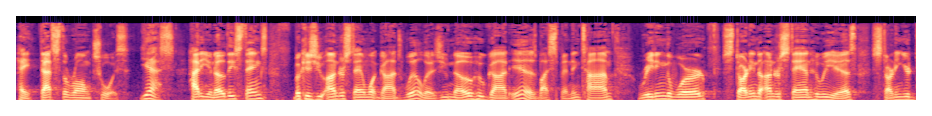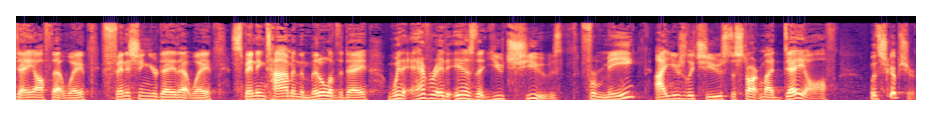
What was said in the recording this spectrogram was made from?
hey, that's the wrong choice? Yes. How do you know these things? Because you understand what God's will is. You know who God is by spending time reading the Word, starting to understand who He is, starting your day off that way, finishing your day that way, spending time in the middle of the day, whenever it is that you choose. For me, I usually choose to start my day off with Scripture.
